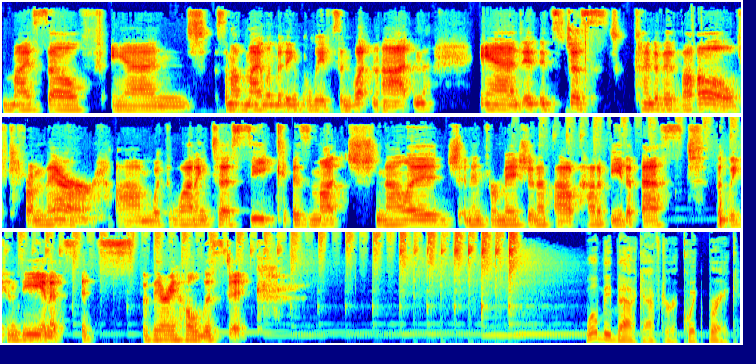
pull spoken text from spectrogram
myself and some of my limiting beliefs and whatnot. And, it, it's just kind of evolved from there um, with wanting to seek as much knowledge and information about how to be the best that we can be. And it's, it's very holistic. We'll be back after a quick break.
